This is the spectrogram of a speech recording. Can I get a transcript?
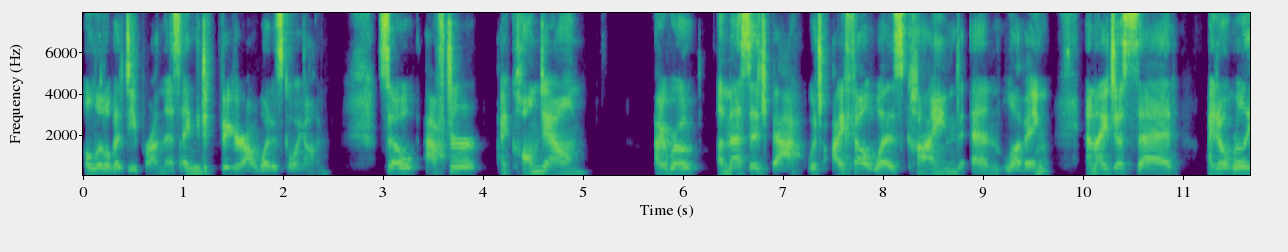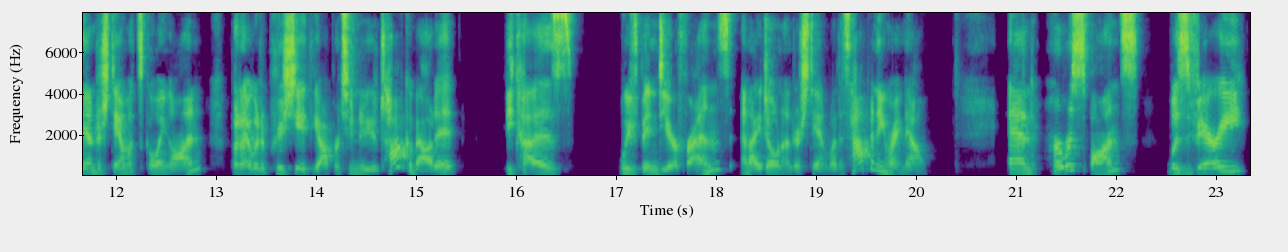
a little bit deeper on this. I need to figure out what is going on. So after I calmed down, I wrote a message back, which I felt was kind and loving. And I just said, I don't really understand what's going on, but I would appreciate the opportunity to talk about it because we've been dear friends and I don't understand what is happening right now. And her response was very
